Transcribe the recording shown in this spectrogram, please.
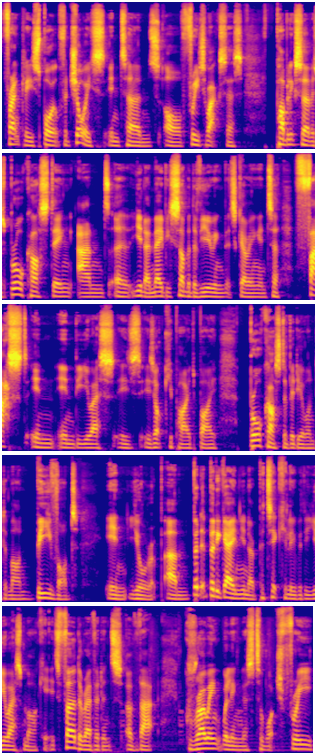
frankly spoilt for choice in terms of free to access public service broadcasting and uh, you know maybe some of the viewing that's going into fast in in the US is is occupied by broadcaster video on demand BVOD in Europe. Um, but but again, you know, particularly with the US market, it's further evidence of that growing willingness to watch free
